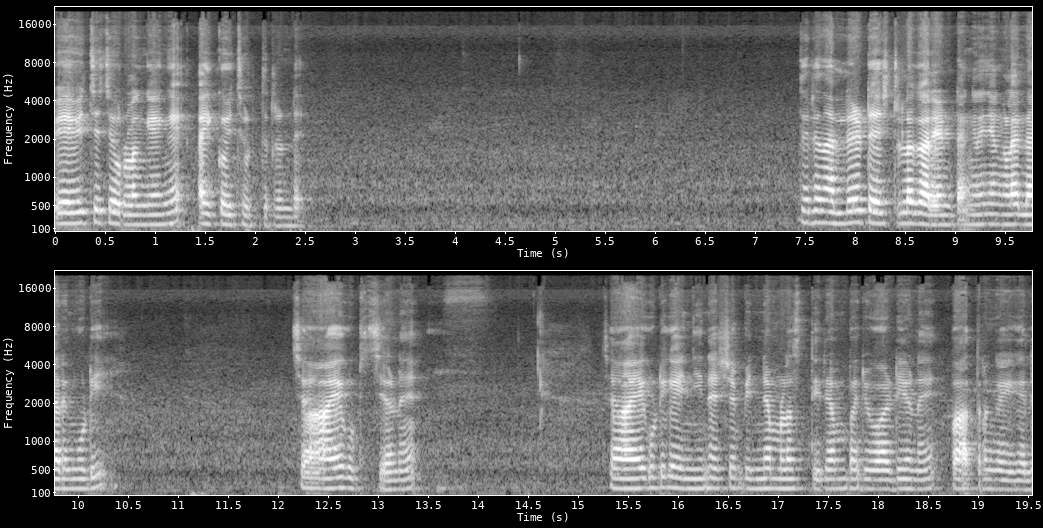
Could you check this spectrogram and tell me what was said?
വേവിച്ച ചെറുളങ്കേങ്ങ് അയക്കൊഴിച്ച് കൊടുത്തിട്ടുണ്ട്. ഇതൊരു നല്ലൊരു ടേസ്റ്റുള്ള കറിയാണ് കേട്ടോ അങ്ങനെ ഞങ്ങളെല്ലാവരും കൂടി ചായ കുടിച്ചാണ്. ചായ കുടി കഴിഞ്ഞതിന് ശേഷം പിന്നെ നമ്മളെ സ്ഥിരം പരിപാടിയാണ് പാത്രം കഴുകൽ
